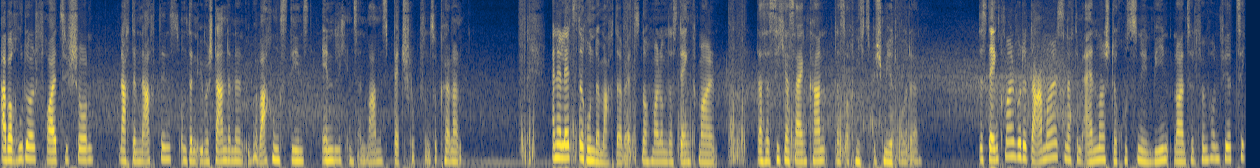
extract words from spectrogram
Aber Rudolf freut sich schon, nach dem Nachtdienst und den überstandenen Überwachungsdienst endlich in sein warmes Bett schlupfen zu können. Eine letzte Runde macht er aber jetzt nochmal um das Denkmal, dass er sicher sein kann, dass auch nichts beschmiert wurde. Das Denkmal wurde damals nach dem Einmarsch der Russen in Wien 1945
